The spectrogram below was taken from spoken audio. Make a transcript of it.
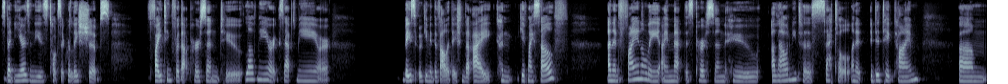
spent years in these toxic relationships fighting for that person to love me or accept me or basically give me the validation that I couldn't give myself. And then finally, I met this person who allowed me to settle, and it, it did take time. Um,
